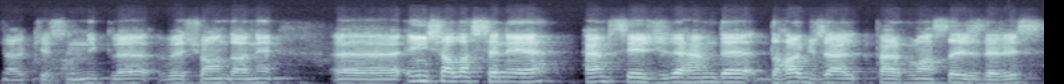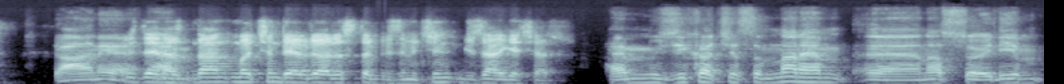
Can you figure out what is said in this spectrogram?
ya kesinlikle ve şu anda hani e, inşallah seneye hem seyircili hem de daha güzel performanslar izleriz. Yani Biz de en hem- azından maçın devre arası da bizim için güzel geçer. Hem müzik açısından hem e, nasıl söyleyeyim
